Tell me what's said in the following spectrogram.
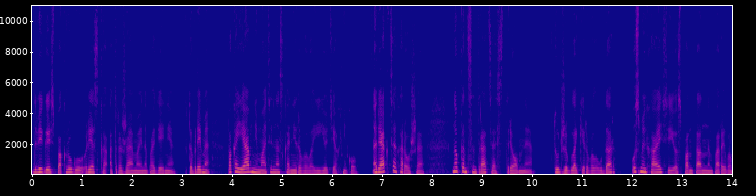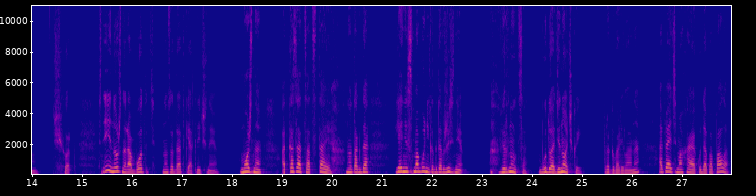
двигаясь по кругу, резко отражая мои нападения, в то время, пока я внимательно сканировала ее технику. Реакция хорошая, но концентрация стрёмная. Тут же блокировала удар, усмехаясь ее спонтанным порывом. Черт, с ней нужно работать, но задатки отличные. Можно отказаться от стаи, но тогда я не смогу никогда в жизни вернуться. Буду одиночкой, проговорила она, опять махая куда попало,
